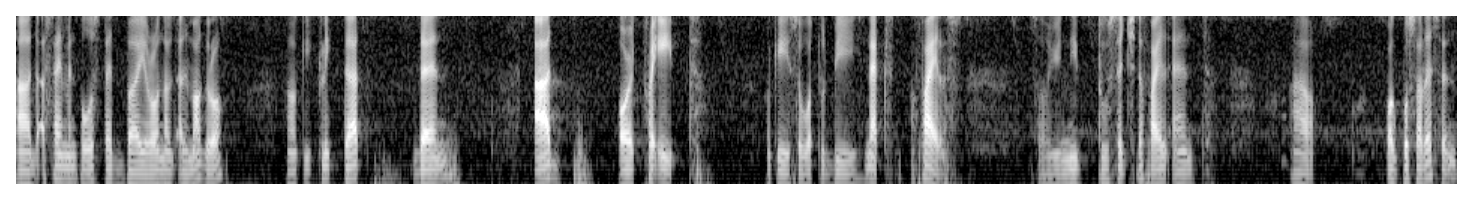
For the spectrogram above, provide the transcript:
uh, the assignment posted by Ronald Almagro. Okay. Click that. Then add or create. Okay. So what would be next? Uh, files. So you need to search the file and uh, wag po sa recent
